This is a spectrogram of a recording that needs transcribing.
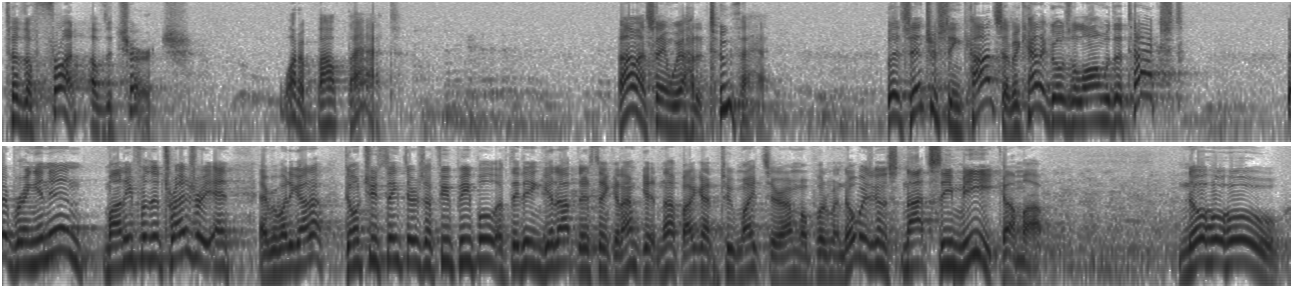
to the front of the church. What about that? I'm not saying we ought to do that. But it's an interesting concept. It kind of goes along with the text. They're bringing in money for the treasury, and everybody got up. Don't you think there's a few people, if they didn't get up, they're thinking, I'm getting up. I got two mites here. I'm going to put them in. Nobody's going to not see me come up. No.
